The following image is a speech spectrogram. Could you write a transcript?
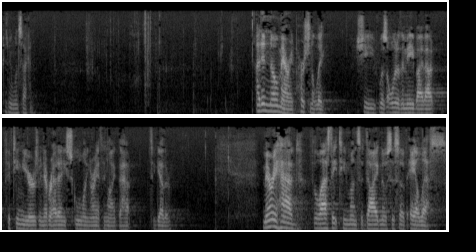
Excuse me one second. I didn't know Mary personally. She was older than me by about 15 years. We never had any schooling or anything like that together. Mary had, for the last 18 months, a diagnosis of ALS.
